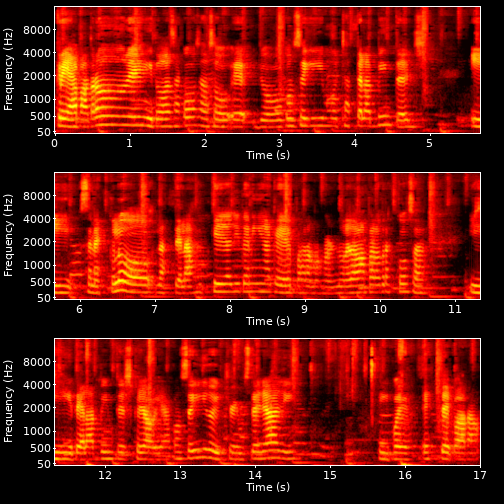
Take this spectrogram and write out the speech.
crea patrones y todas esas cosas. So, eh, yo conseguí muchas telas vintage y se mezcló las telas que ella allí tenía que pues, a lo mejor no le daban para otras cosas y telas vintage que yo había conseguido y trims de Yayi y pues este colabora-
